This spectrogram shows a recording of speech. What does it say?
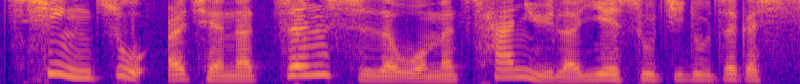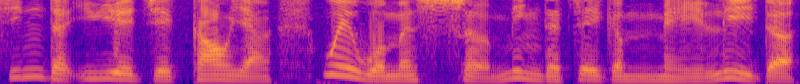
庆祝，而且呢，真实的我们参与了耶稣基督这个新的逾越节羔羊为我们舍命的这个美丽的、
